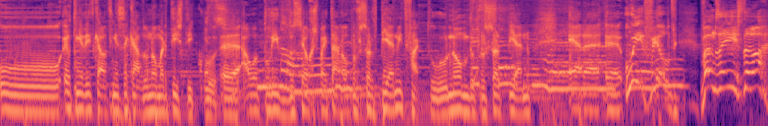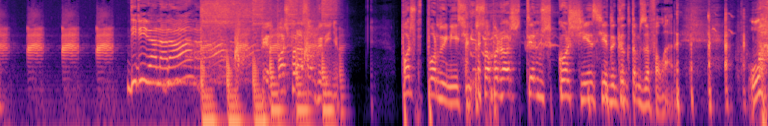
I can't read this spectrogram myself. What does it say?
o- eu tinha dito que ela tinha sacado o nome artístico eh, ao apelido do seu respeitável professor de piano, e de facto o nome do professor de piano era eh, Wakefield. Vamos a isto! Pedro, podes parar só um bocadinho. Podes pôr do início, só para nós termos consciência daquilo que estamos a falar. Lá-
